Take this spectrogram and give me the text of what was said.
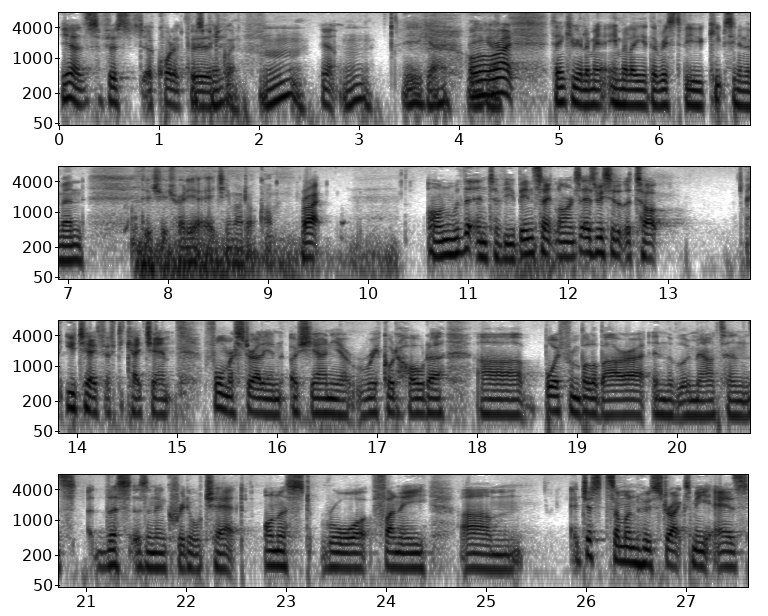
Yeah, it's the first uh, aquatic First bird. penguin. Mm. Yeah. Mm. There you go. There All you go. right. Thank you, Emily. Emily. The rest of you, keep sending them in to churchradio at gmail.com. Right. On with the interview. Ben St. Lawrence, as we said at the top, UTA 50k champ, former Australian Oceania record holder, uh, boy from Bullaburra in the Blue Mountains. This is an incredible chat. Honest, raw, funny. Um, just someone who strikes me as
